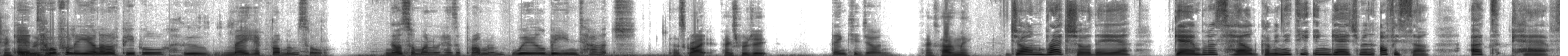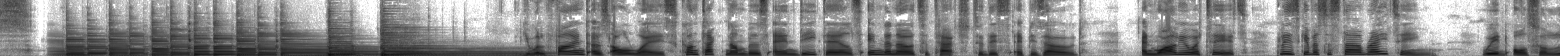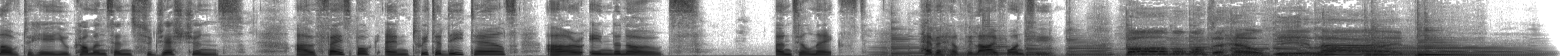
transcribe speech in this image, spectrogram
Thank you. And Brigitte. hopefully, a lot of people who may have problems or know someone who has a problem we'll be in touch. That's great. Thanks, Brigitte. Thank you, John. Thanks for having me. John Bradshaw there, Gamblers Help Community Engagement Officer at CAFS. You will find, as always, contact numbers and details in the notes attached to this episode. And while you're at it, please give us a star rating. We'd also love to hear your comments and suggestions. Our Facebook and Twitter details are in the notes. Until next, have a healthy life, won't you? Farmer wants a healthy life.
